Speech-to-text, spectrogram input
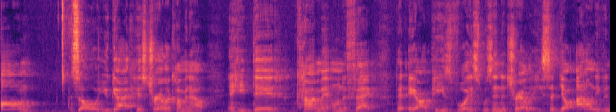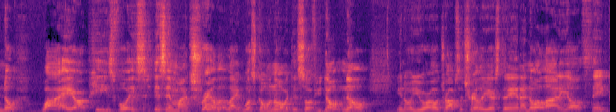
Um, so you got his trailer coming out, and he did comment on the fact that ARP's voice was in the trailer. He said, "Yo, I don't even know why ARP's voice is in my trailer. Like, what's going on with this?" So if you don't know, you know, URL drops a trailer yesterday, and I know a lot of y'all think.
